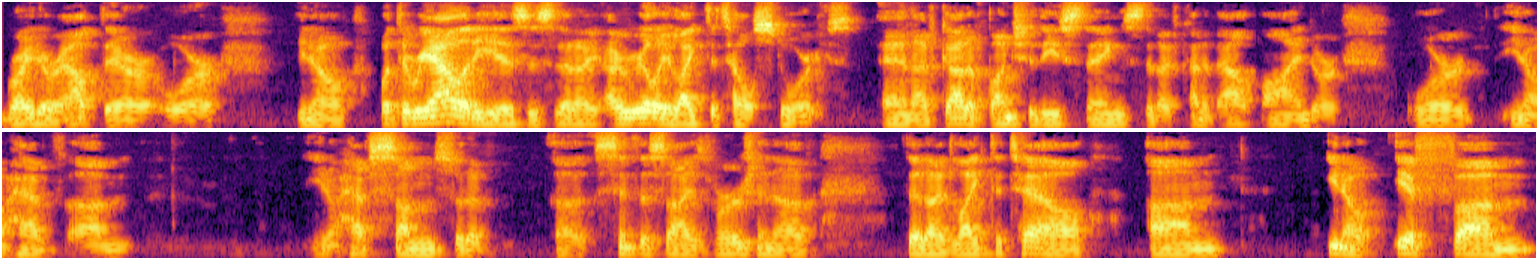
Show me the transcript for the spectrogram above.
writer out there, or you know. But the reality is is that I, I really like to tell stories, and I've got a bunch of these things that I've kind of outlined, or or you know have um, you know have some sort of uh, synthesized version of that I'd like to tell. Um, you know, if um,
